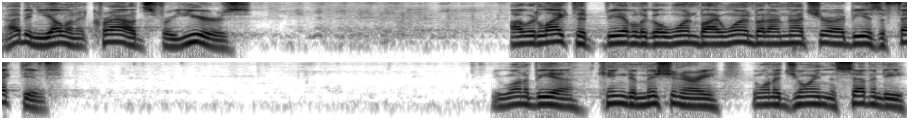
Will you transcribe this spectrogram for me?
I've been yelling at crowds for years. I would like to be able to go one by one, but I'm not sure I'd be as effective. You want to be a kingdom missionary, you want to join the 70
